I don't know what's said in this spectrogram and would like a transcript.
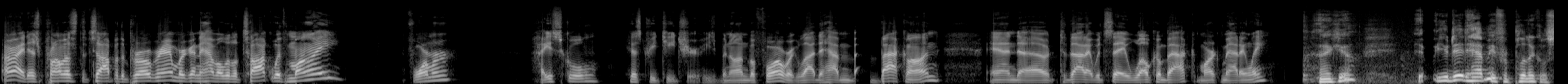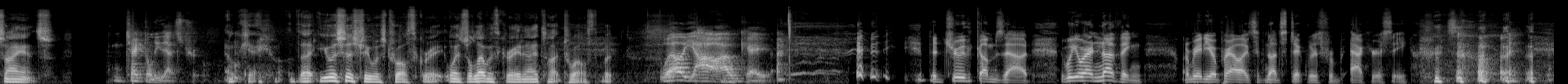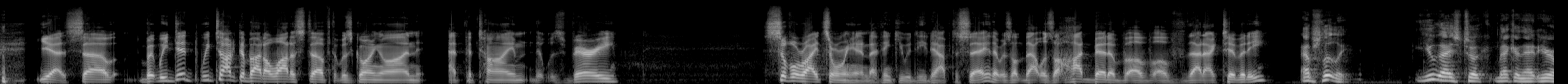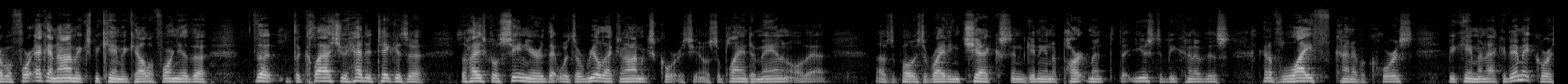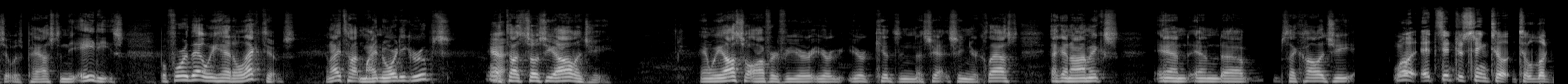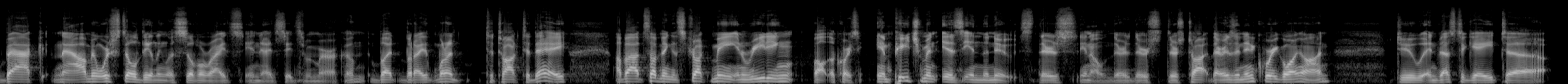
All right, as promised at the top of the program, we're going to have a little talk with my former high school history teacher. He's been on before. We're glad to have him back on. And uh, to that, I would say, welcome back, Mark Mattingly. Thank you. You did have me for political science. Technically, that's true. Okay. The U.S. history was 12th grade, It was 11th grade, and I taught 12th. But Well, yeah, okay. the truth comes out. We were nothing on Radio Parallax if not sticklers for accuracy. So, yes, uh, but we did. We talked about a lot of stuff that was going on at the time that was very civil rights oriented. I think you would need to have to say there was a, that was a hotbed of, of, of that activity. absolutely. You guys took, back in that era, before economics became in California, the, the, the class you had to take as a, as a high school senior that was a real economics course, you know, supply and demand and all that, as opposed to writing checks and getting an apartment that used to be kind of this kind of life kind of a course, became an academic course that was passed in the 80s. Before that, we had electives, and I taught minority groups, I taught sociology. And we also offered for your, your, your kids in the senior class economics and, and uh, psychology. Well, it's interesting to to look back now. I mean, we're still dealing with civil rights in the United States of America, but but I want to talk today about something that struck me in reading. Well, of course, impeachment is in the news. There's you know there there's there's talk, there is an inquiry going on to investigate uh,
